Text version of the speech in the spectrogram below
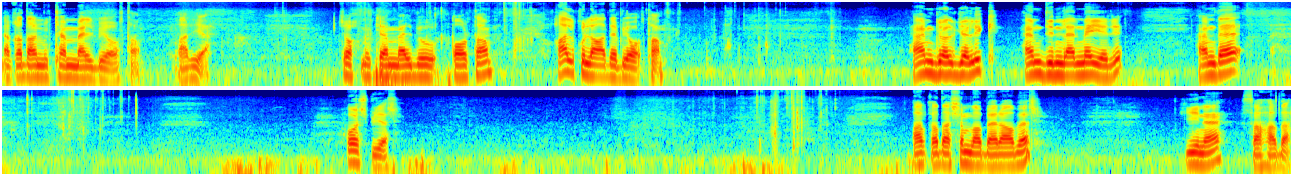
Ne kadar mükemmel bir ortam var ya. Çok mükemmel bir ortam. Harikulade bir ortam. Hem gölgelik hem dinlenme yeri hem de hoş bir yer. Arkadaşımla beraber yine sahada.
